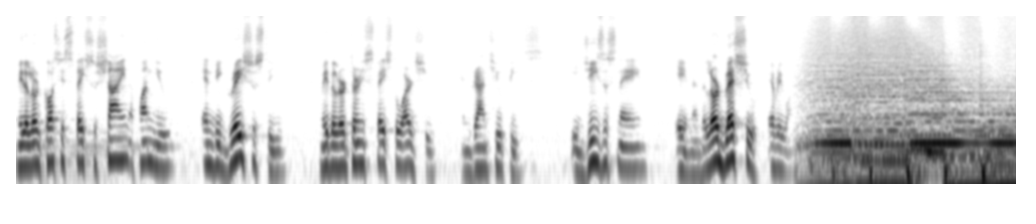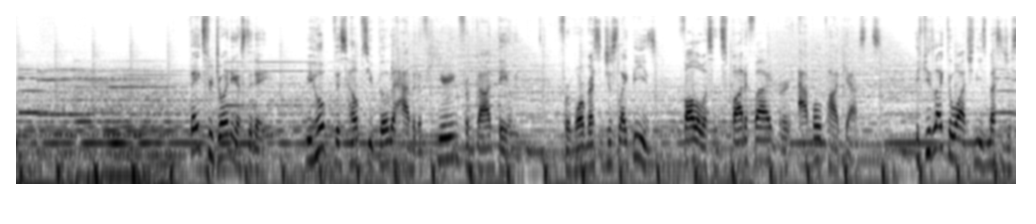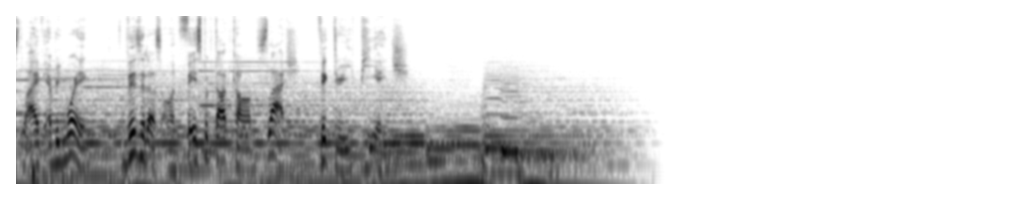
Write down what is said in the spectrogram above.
May the Lord cause his face to shine upon you and be gracious to you. May the Lord turn his face towards you and grant you peace. In Jesus' name, amen. The Lord bless you, everyone. Thanks for joining us today. We hope this helps you build a habit of hearing from God daily. For more messages like these, follow us on Spotify or Apple Podcasts. If you'd like to watch these messages live every morning, visit us on facebook.com slash victoryph.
